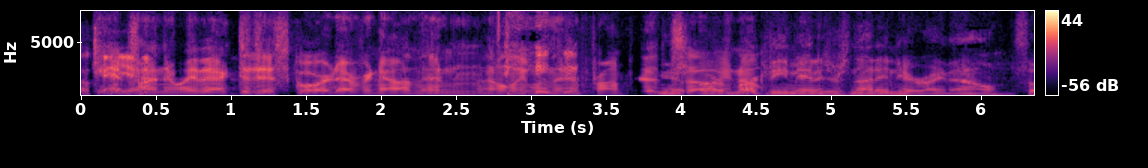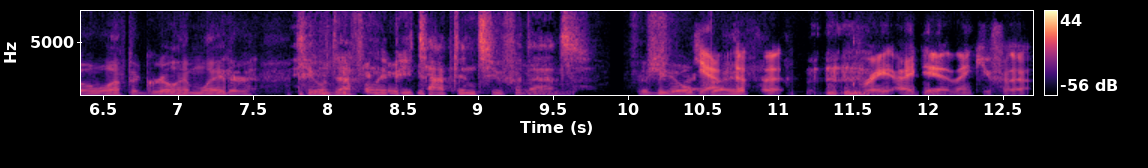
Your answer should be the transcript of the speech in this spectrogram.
Okay, can't yeah. find their way back to Discord every now and then, only when they're prompted. Yeah, so our you know. marketing manager's not in here right now, so we'll have to grill him later. he will definitely be tapped into for that mm, for be sure. okay. yeah, that's a great idea. Thank you for that.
